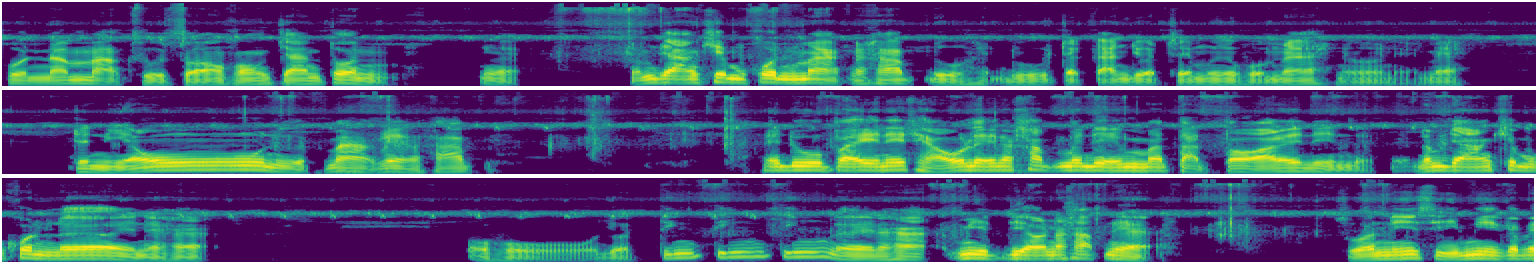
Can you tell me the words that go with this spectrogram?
พ่นน้ำหมักสูตรสองของจานต้น เนี่ยน้ำยางเข้มข้นมากนะครับ ดูดูจากการหยดใส่มือผมนะเนเห็นไหม จะเหนียวหนืดมากเลยนะครับ ให้ดูไปในแถวเลยนะครับ ไม่ได้มาตัดต่ออะไรนี่น้ำยางเข้มข้นเลยนะฮะโอ้โหหยดติ้งติ้งติ้งเลยนะฮะมีดเดียวนะครับ เนี่ย สวนนี้สีมีดก็ไป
